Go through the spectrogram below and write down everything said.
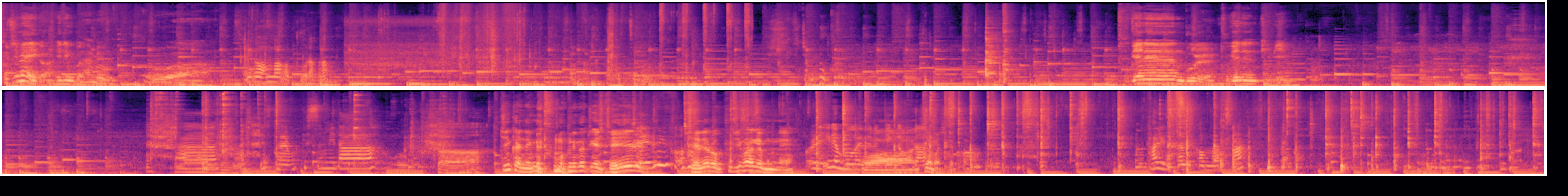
푸짐해 이거 1인분 하면. 우와. 이거 엄마가 부라가. 두 개는 물, 두 개는 비빔. 아, 맛있게 잘 먹겠습니다. 지금까지 냉면 먹는 것 중에 제일 제일 이거. 제대로 푸짐하게 먹네. 원래 이래 먹어야 되는 와, 게 진짜 같다. 맛있겠다. 다리 갖다 줄 것만 봐.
